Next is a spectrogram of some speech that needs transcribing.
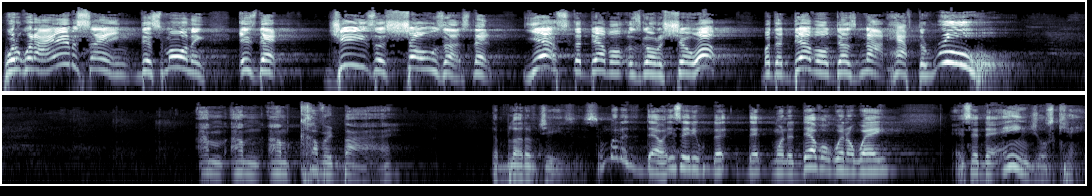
What, what I am saying this morning is that Jesus shows us that yes, the devil is going to show up, but the devil does not have to rule. I'm, I'm, I'm covered by the blood of Jesus. And what did the devil? He said he, that, that when the devil went away, he said the angels came.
